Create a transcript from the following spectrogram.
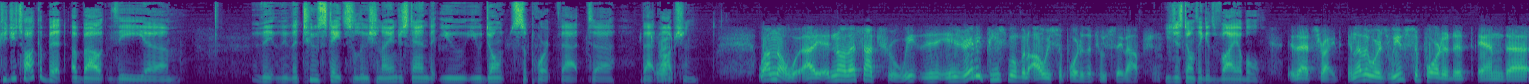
could you talk a bit about the, uh, the, the the two state solution? I understand that you, you don't support that uh, that right. option. Well, no, I, no, that's not true. We, the Israeli peace movement always supported the two state option. You just don't think it's viable. That's right. In other words, we've supported it, and uh,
